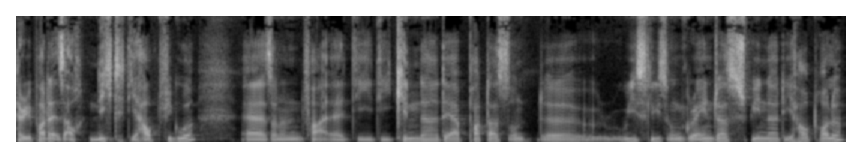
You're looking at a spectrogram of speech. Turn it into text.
Harry Potter ist auch nicht die Hauptfigur, äh, sondern äh, die, die Kinder der Potters und äh, Weasleys und Grangers spielen da die Hauptrolle.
